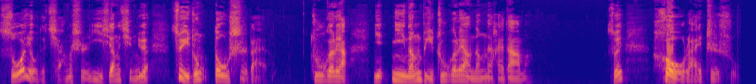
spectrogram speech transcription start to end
所有的强势、一厢情愿，最终都失败了。诸葛亮，你你能比诸葛亮能耐还大吗？所以后来治蜀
